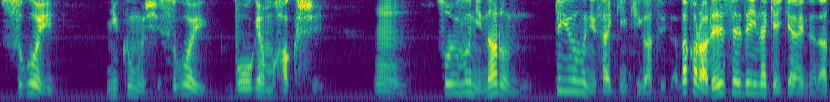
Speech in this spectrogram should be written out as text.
すごい憎むし、すごい暴言も吐くし、うん、そういう風になるっていう風に最近気がついた。だから冷静でいなきゃいけないんだな。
